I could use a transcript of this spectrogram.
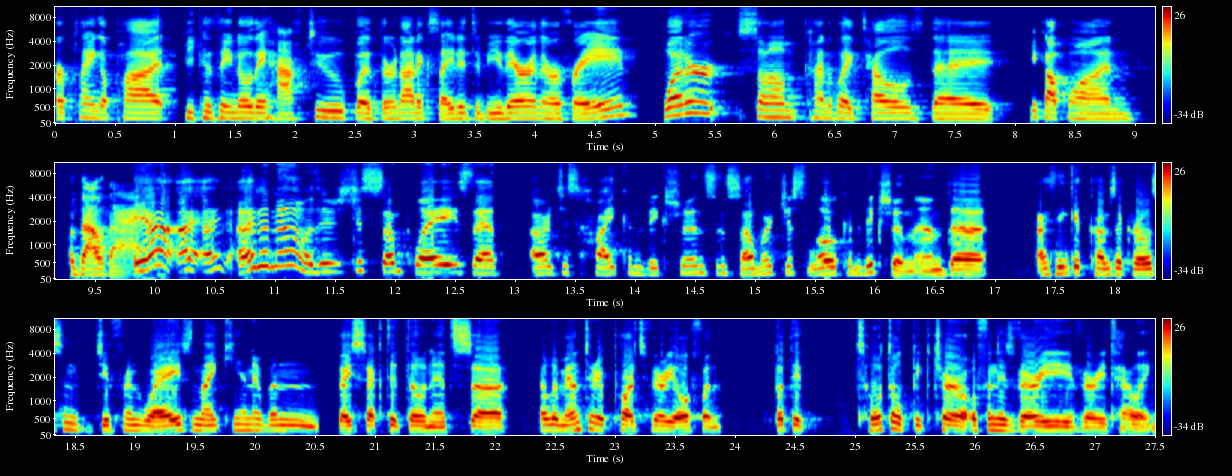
are playing a pot because they know they have to, but they're not excited to be there and they're afraid. What are some kind of like tells that pick up on about that? Yeah, I, I, I don't know. There's just some plays that are just high convictions and some are just low conviction. And uh, I think it comes across in different ways, and I can't even dissect it on its uh, elementary parts very often. But the total picture often is very, very telling.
